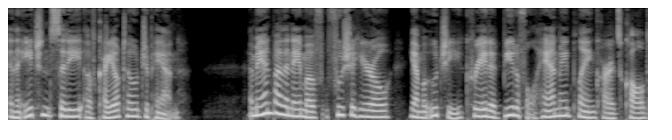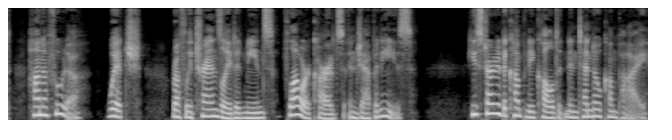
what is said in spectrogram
in the ancient city of Kyoto, Japan. A man by the name of Fushihiro Yamauchi created beautiful handmade playing cards called Hanafuda which, roughly translated, means flower cards in Japanese. He started a company called Nintendo Kompai.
